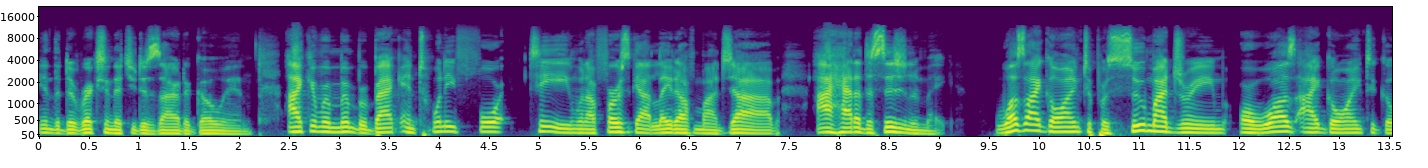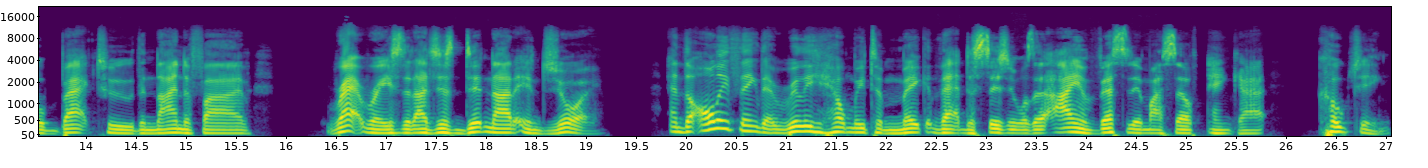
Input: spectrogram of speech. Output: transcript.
in the direction that you desire to go in. I can remember back in 2014 when I first got laid off my job, I had a decision to make. Was I going to pursue my dream or was I going to go back to the nine to five rat race that I just did not enjoy? And the only thing that really helped me to make that decision was that I invested in myself and got coaching.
